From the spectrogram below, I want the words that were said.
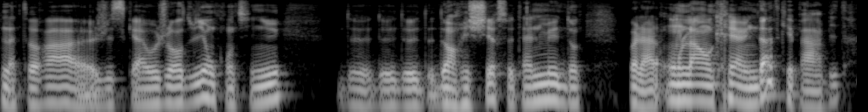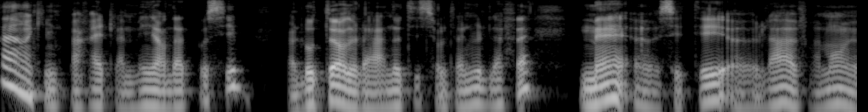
la, Torah euh, jusqu'à aujourd'hui, on continue d'enrichir de, ce Talmud. Donc voilà, on l'a ancré à une date qui n'est pas arbitraire, hein, qui me paraît être la meilleure date possible l'auteur de la notice sur le Talmud l'a fait, mais euh, c'était euh, là vraiment euh,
